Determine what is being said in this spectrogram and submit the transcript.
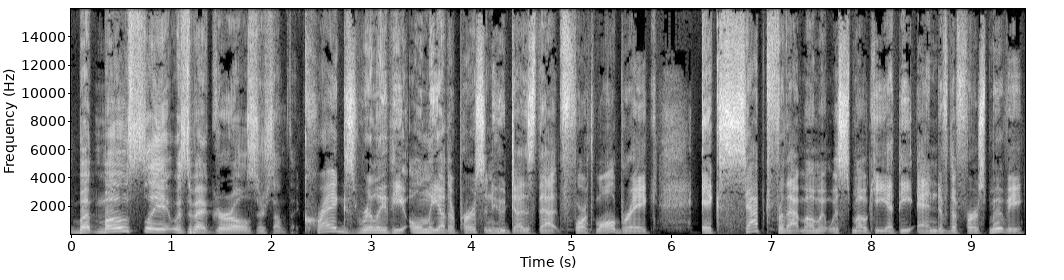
but mostly it was about girls or something Craig's really the only other person who does that fourth wall break, except for that moment with Smokey at the end of the first movie.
